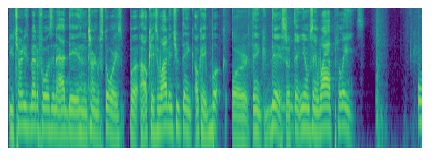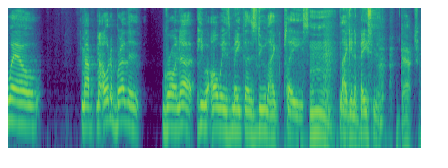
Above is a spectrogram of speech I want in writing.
you turn these metaphors into ideas and turn them stories. But okay, so why didn't you think okay book or think this or think you know what I'm saying? Why plays? Well, my my older brother growing up, he would always make us do like plays, mm-hmm. like in the basement. Gotcha.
